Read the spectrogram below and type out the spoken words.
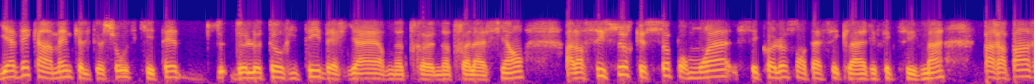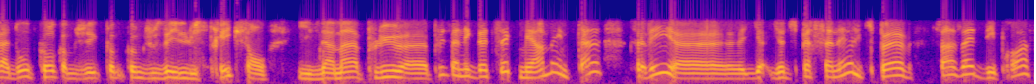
il y avait quand même quelque chose qui était de l'autorité derrière notre notre relation. Alors c'est sûr que ça pour moi ces cas-là sont assez clairs effectivement par rapport à d'autres cas comme j'ai comme, comme je vous ai illustré qui sont évidemment plus euh, plus anecdotiques mais en même temps vous savez euh, il y, a, du personnel qui peuvent sans être des profs,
